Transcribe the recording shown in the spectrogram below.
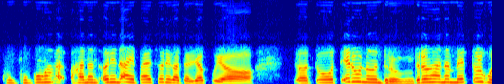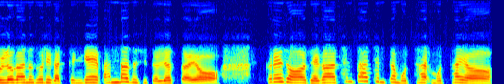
쿵쿵쿵 하- 하는 어린아이 발소리가 들렸고요. 어, 또 때로는 드릉드릉 하는 맷돌 굴러가는 소리 같은 게 밤낮없이 들렸어요. 그래서 제가 참다 참다 못하, 못하여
